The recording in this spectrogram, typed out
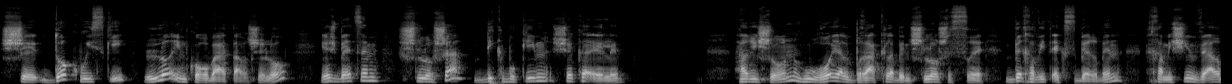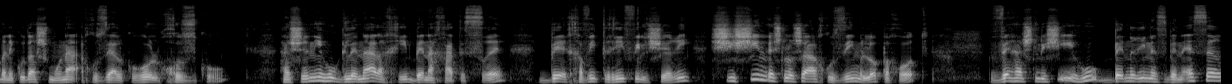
שדוק וויסקי לא ימכור באתר שלו, יש בעצם שלושה ביקבוקים שכאלה. הראשון הוא רויאל ברקלה בן 13 בחבית אקס ברבן, 54.8 אחוזי אלכוהול חוזקו. השני הוא גלנל אחי בן 11 בחבית ריפיל שרי, 63 אחוזים, לא פחות. והשלישי הוא בן רינס בן 10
